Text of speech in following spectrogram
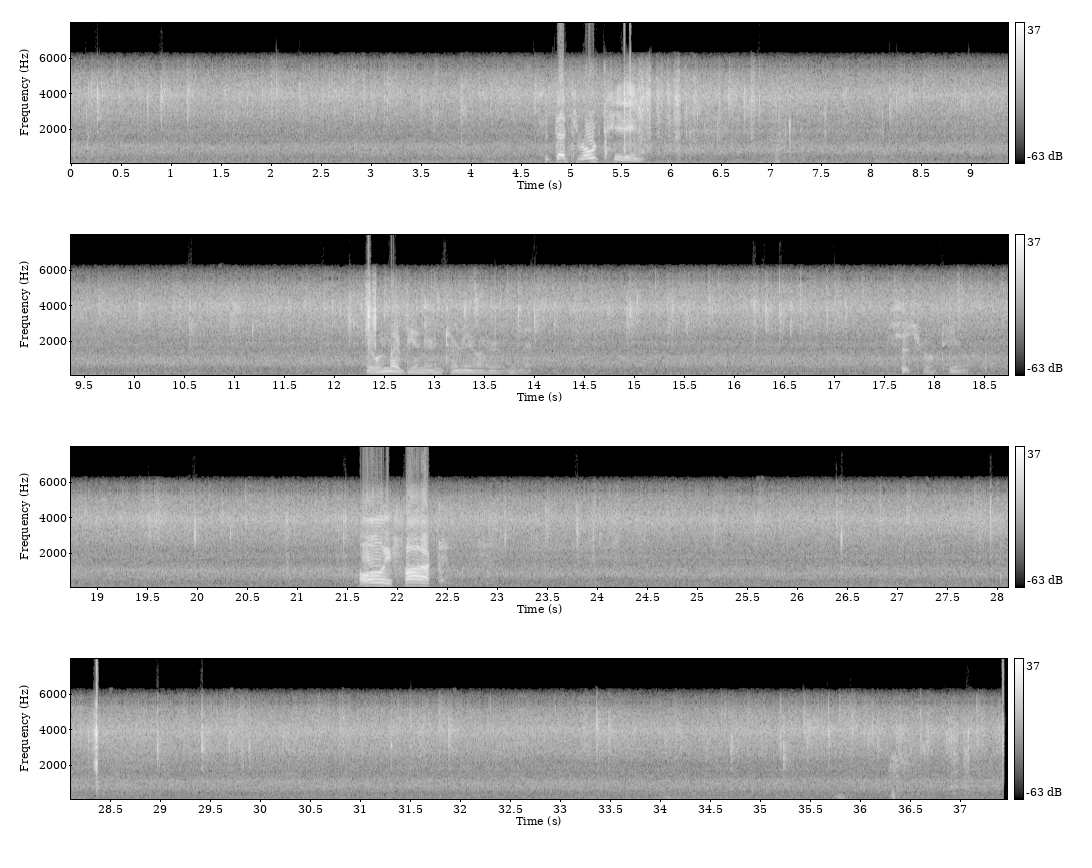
fuck? So that's rotating. Yeah, we might be under internal turning on here in a minute. So it's rotating. Holy fuck.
